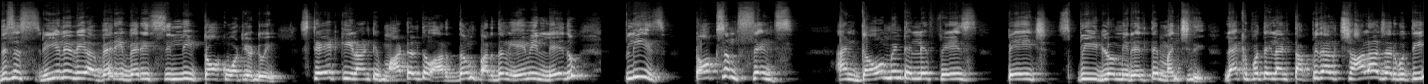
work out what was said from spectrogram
this is really a very very silly talk what you're doing స్టేట్కి ఇలాంటి మాటలతో అర్థం పర్థం ఏమీ లేదు. Please talk some sense and government వెళ్ళే ఫేజ్ పేజ్ స్పీడ్లో మీరు వెళ్తే మంచిది. లేకపోతే ఇలాంటి తప్పిదాలు చాలా జరుగుతాయి.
